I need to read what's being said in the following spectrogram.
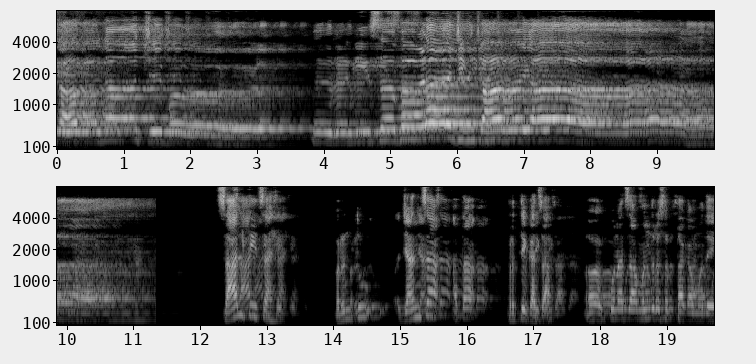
रावणाचे बळ? रणी सबळ जिंकाया. चालतीच आहे परंतु ज्यांचा आता प्रत्येकाचा अं, कोणाचा मंत्र सप्ताकामध्ये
